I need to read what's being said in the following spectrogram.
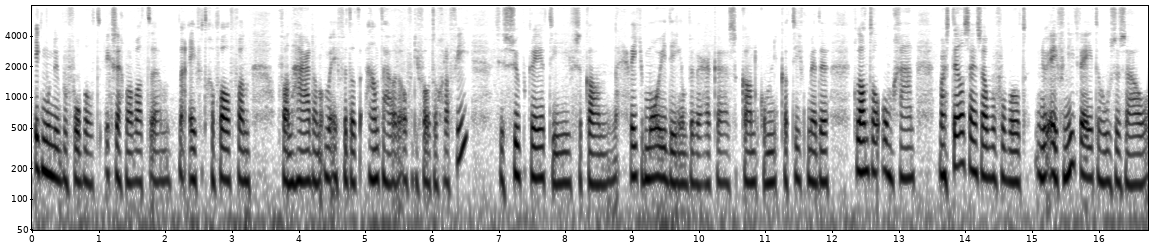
ik moet nu bijvoorbeeld, ik zeg maar wat, um, nou, even het geval van, van haar, dan om even dat aan te houden over die fotografie. Ze is super creatief, ze kan, nou, weet je, mooie dingen bewerken, ze kan communicatief met de klant al omgaan. Maar stel, zij zou bijvoorbeeld nu even niet weten hoe ze zou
